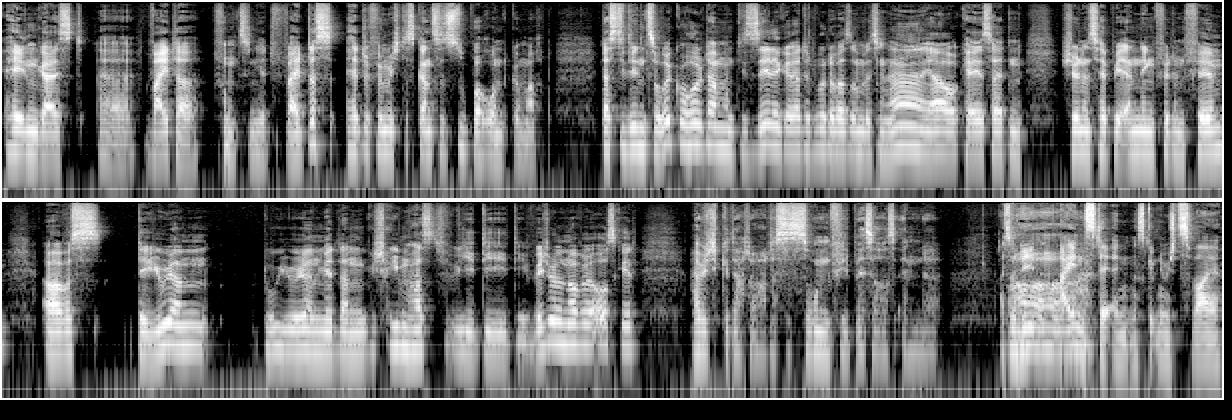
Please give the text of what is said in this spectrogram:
Heldengeist äh, weiter funktioniert, weil das hätte für mich das Ganze super rund gemacht dass die den zurückgeholt haben und die Seele gerettet wurde, war so ein bisschen, ah, ja, okay, ist halt ein schönes Happy Ending für den Film. Aber was der Julian, du Julian, mir dann geschrieben hast, wie die, die Visual Novel ausgeht, habe ich gedacht, oh, das ist so ein viel besseres Ende. Also oh. nee, eins der Enden, es gibt nämlich zwei.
